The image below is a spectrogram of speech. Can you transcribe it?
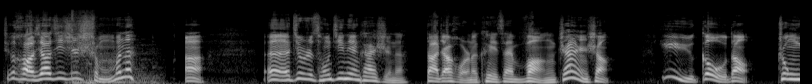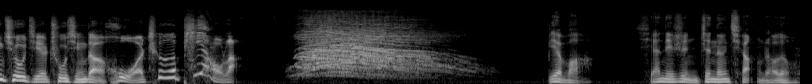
这个好消息是什么呢？啊，呃，就是从今天开始呢，大家伙呢可以在网站上预购到中秋节出行的火车票了。哇！别挖，前提是你真能抢着的。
